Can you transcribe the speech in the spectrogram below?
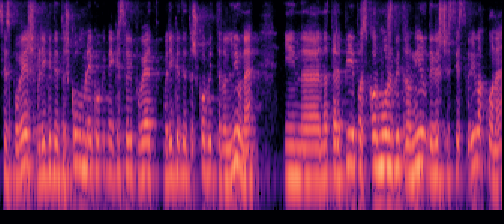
se spoveš, veliko ti je težko, bom rekel, nekaj stvari povedati, veliko ti je težko biti ranljiv. Ne. In uh, na terapiji pa skoraj moraš biti ranljiv, da greš čez te stvari lahko, ne.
